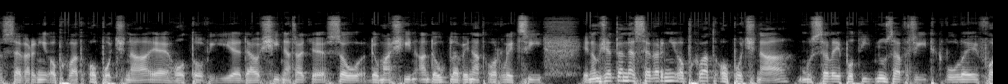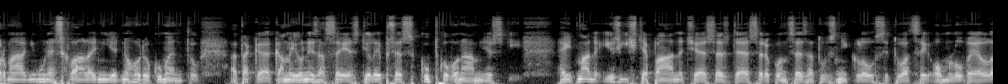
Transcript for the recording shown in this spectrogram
Severní obchvat Opočná je hotový, další na řadě jsou Domašín a Doudlevy nad Orlicí. Jenomže ten severní obchvat Opočná museli po týdnu zavřít kvůli formálnímu neschválení jednoho dokumentu. A tak kamiony zase jezdily přes Kupkovo náměstí. Hejtman Jiří Štěpán ČSSD se dokonce za tu vzniklou situaci omluvil.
